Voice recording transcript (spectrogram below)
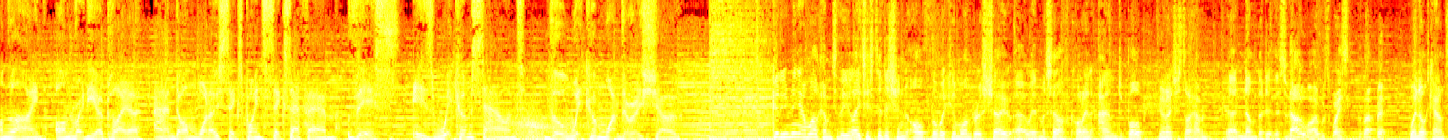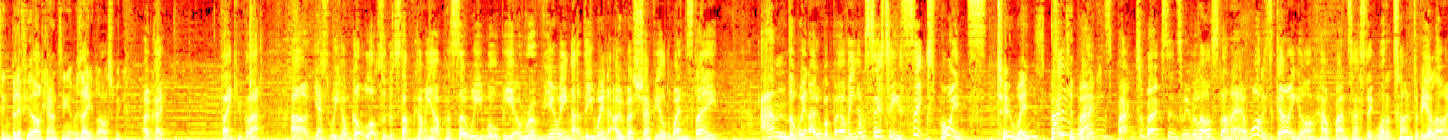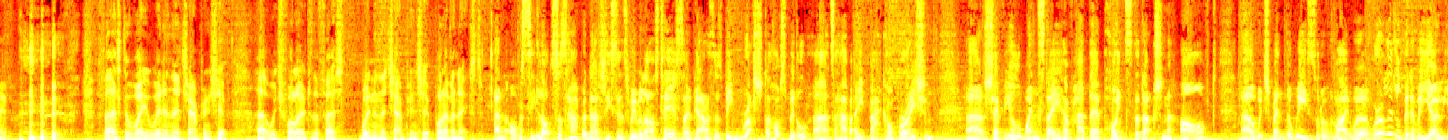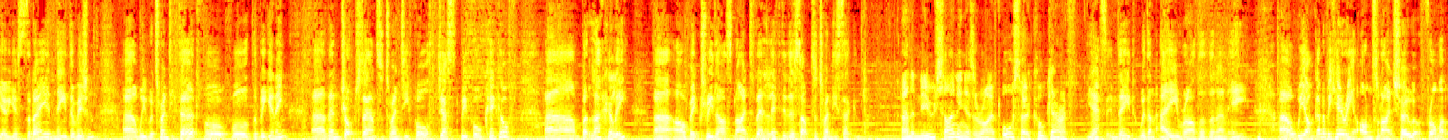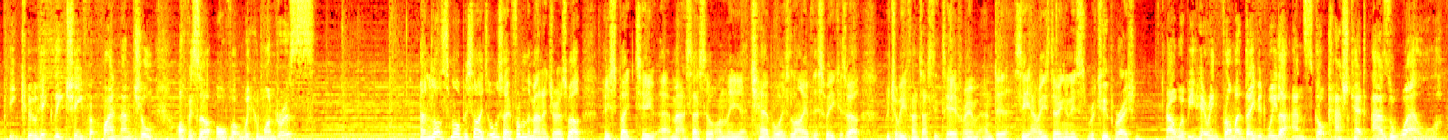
online, on Radio Player, and on 106.6 FM. This is Wycombe Sound, the Wycombe Wanderers Show. Good evening and welcome to the latest edition of the Wycombe Wanderers show uh, with myself, Colin, and Bob. You'll notice I haven't uh, numbered it this week. No, I was waiting for that bit. We're not counting, but if you are counting, it was eight last week. Okay, thank you for that. Uh, yes, we have got lots of good stuff coming up, so we will be reviewing the win over Sheffield Wednesday and the win over Birmingham City. Six points. Two wins, back Two to back. wins, back to back since we were last on air. What is going on? How fantastic. What a time to be alive. First away win in the championship, uh, which followed the first win in the championship. Whatever next. And obviously, lots has happened actually since we were last here. So Gareth has been rushed to hospital uh, to have a back operation. Uh, Sheffield Wednesday have had their points deduction halved, uh, which meant that we sort of like were, were a little bit of a yo-yo yesterday in the division. Uh, we were 23rd for for the beginning, uh, then dropped down to 24th just before kickoff. But luckily, our victory last night then lifted us up to 22nd. And a new signing has arrived, also called Gareth. Yes, indeed, with an A rather than an E. Uh, we are going to be hearing on tonight's show from Pete Couhig, the Chief Financial Officer of Wycombe Wanderers. And lots more besides, also from the manager as well, who spoke to uh, Matt Cecil on the uh, Chairboys Live this week as well, which will be fantastic to hear from him and uh, see how he's doing in his recuperation. Uh, we'll be hearing from uh, David Wheeler and Scott Kashket as well.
